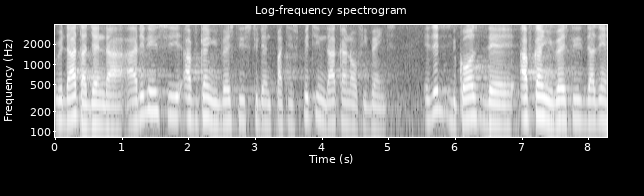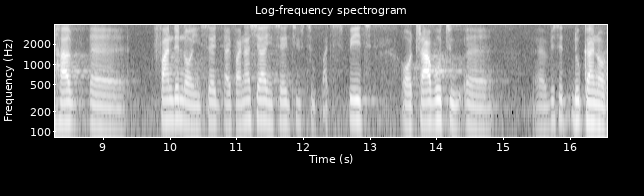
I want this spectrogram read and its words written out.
with that agenda, I didn't see African university students participating in that kind of event. Is it because the African universities doesn't have uh, funding or uh, financial incentives to participate or travel to uh, uh visit those kind of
